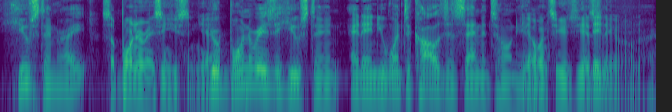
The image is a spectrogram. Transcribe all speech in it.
Houston, right? so born and raised in Houston. Yeah, You were born and raised in Houston, and then you went to college in San Antonio. yeah. I went to UTSA in 09.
